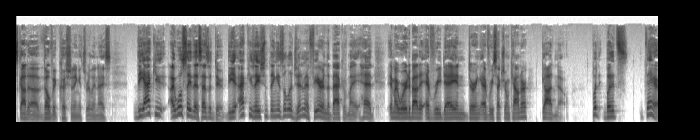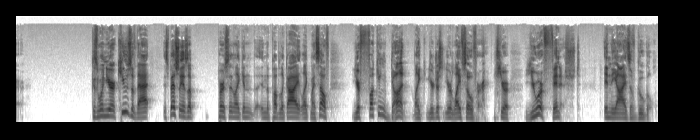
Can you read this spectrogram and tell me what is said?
it's got a velvet cushioning. It's really nice the accu- I will say this as a dude, the accusation thing is a legitimate fear in the back of my head. Am I worried about it every day and during every sexual encounter? God no. But but it's there. Cuz when you're accused of that, especially as a person like in in the public eye like myself, you're fucking done. Like you're just your life's over. You're you are finished in the eyes of Google.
